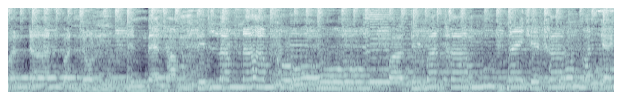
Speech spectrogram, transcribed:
บันดา ธรรมติดลำน้ำโขงปฏิบัติธรรมในเขตข้ามวัดแก่ง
